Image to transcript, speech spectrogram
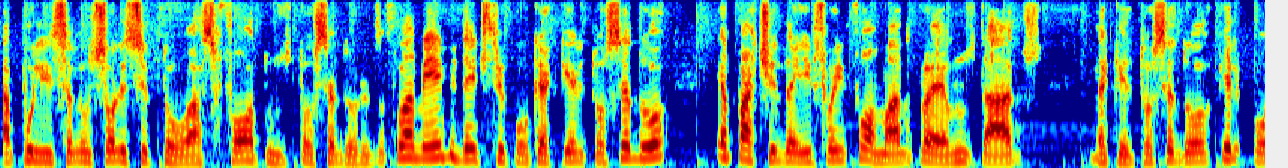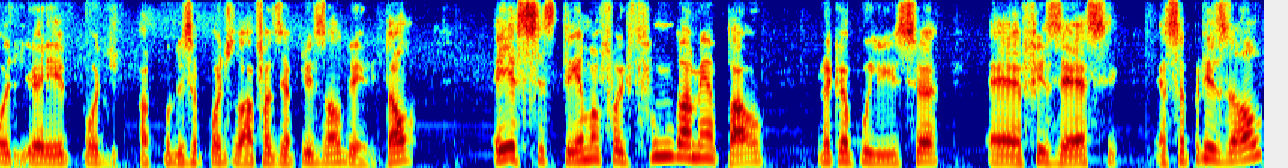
a polícia nos solicitou as fotos dos torcedores do Flamengo, identificou que aquele torcedor, e a partir daí foi informado para ela os dados daquele torcedor, que ele pôde, e aí pôde, a polícia pode ir lá fazer a prisão dele. Então, esse sistema foi fundamental para que a polícia é, fizesse essa prisão,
